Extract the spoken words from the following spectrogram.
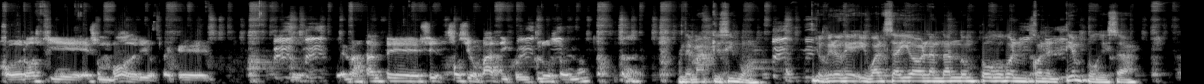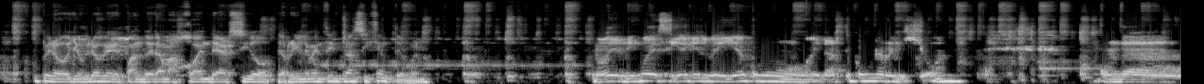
Jodorowsky es un bodrio, o sea que es bastante sociopático incluso, ¿no? De más que sí, po. Yo creo que igual se ha ido ablandando un poco con, con el tiempo, quizás. Pero yo creo que cuando era más joven de haber sido terriblemente intransigente, bueno. No, y él mismo decía que él veía como el arte como una religión. Onda.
